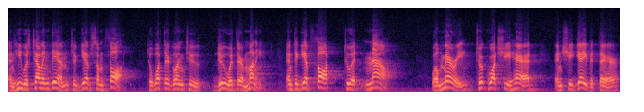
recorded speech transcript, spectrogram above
And he was telling them to give some thought to what they're going to do with their money and to give thought to it now. Well, Mary took what she had and she gave it there,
